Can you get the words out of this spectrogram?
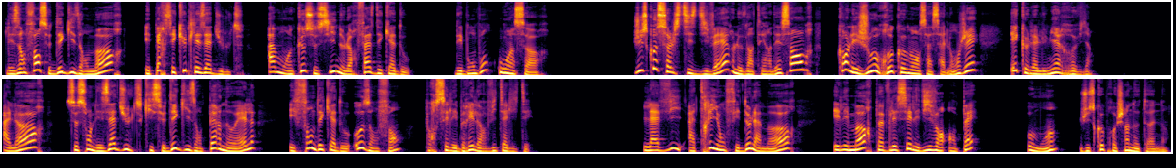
Les enfants se déguisent en morts et persécutent les adultes, à moins que ceux-ci ne leur fassent des cadeaux, des bonbons ou un sort. Jusqu'au solstice d'hiver, le 21 décembre, quand les jours recommencent à s'allonger et que la lumière revient. Alors, ce sont les adultes qui se déguisent en Père Noël et font des cadeaux aux enfants pour célébrer leur vitalité. La vie a triomphé de la mort et les morts peuvent laisser les vivants en paix, au moins jusqu'au prochain automne.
